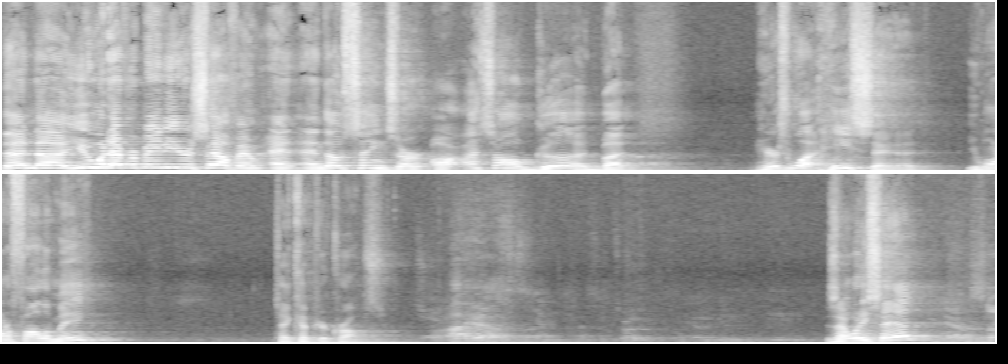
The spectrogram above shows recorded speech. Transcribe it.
than uh, you would ever be to yourself. And, and, and those things are, are, that's all good. But here's what He said You want to follow me? Take up your cross. Is that what he said? Yes, sir.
